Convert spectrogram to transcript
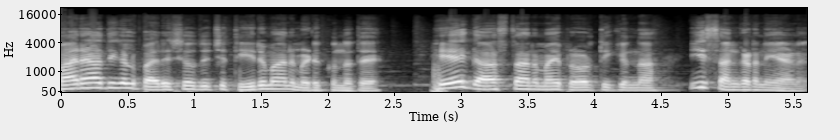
പരാതികൾ പരിശോധിച്ച് തീരുമാനമെടുക്കുന്നത് ഹേഗ് ആസ്ഥാനമായി പ്രവർത്തിക്കുന്ന ഈ സംഘടനയാണ്.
